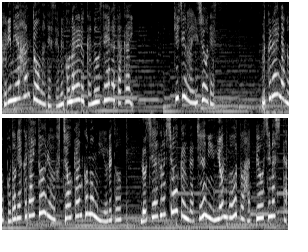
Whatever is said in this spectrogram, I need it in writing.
クリミア半島まで攻め込まれる可能性が高い。記事は以上です。ウクライナのポドリャク大統領府長官顧問によると、ロシア軍将官が10人4号と発表しました。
